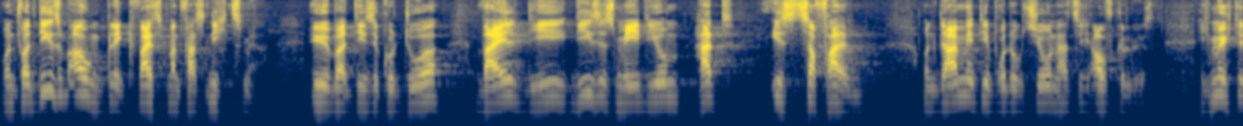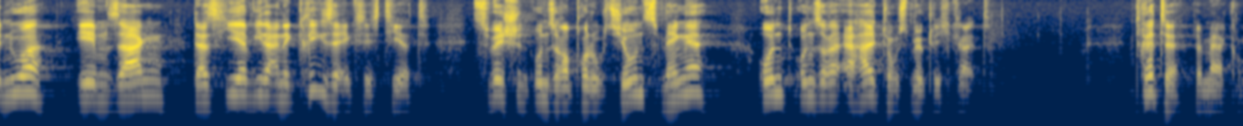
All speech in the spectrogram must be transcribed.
Und von diesem Augenblick weiß man fast nichts mehr über diese Kultur, weil die, dieses Medium hat, ist zerfallen und damit die Produktion hat sich aufgelöst. Ich möchte nur eben sagen, dass hier wieder eine Krise existiert zwischen unserer Produktionsmenge und unserer Erhaltungsmöglichkeit. Dritte Bemerkung.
